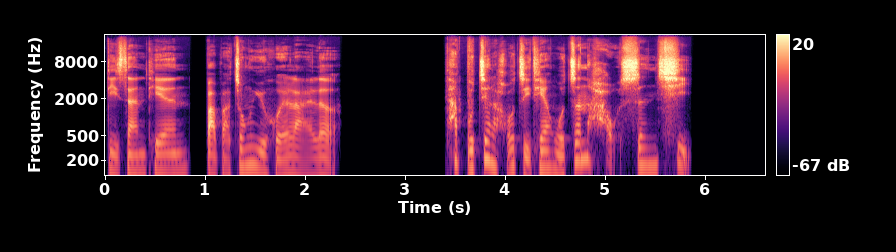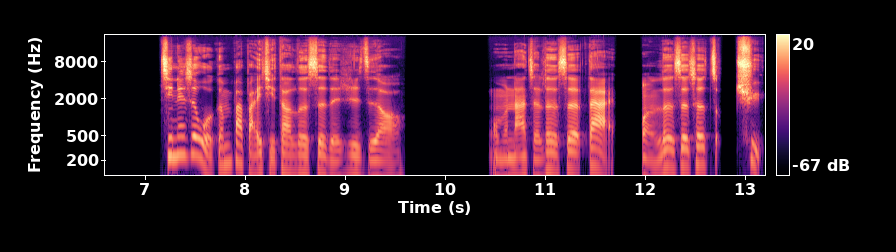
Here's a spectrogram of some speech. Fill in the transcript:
第三天，爸爸终于回来了，他不见了好几天，我真的好生气。今天是我跟爸爸一起倒垃圾的日子哦。我们拿着垃圾袋往垃圾车走去。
